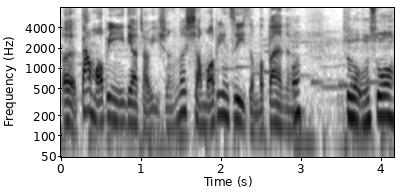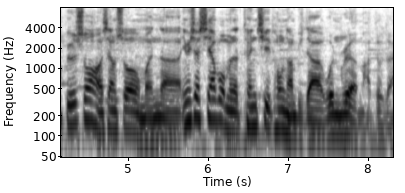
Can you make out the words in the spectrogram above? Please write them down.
呃，大毛病一定要找医生，那小毛病自己怎么办呢？啊，就是我们说，比如说，好像说我们呢，因为像新加坡我们的天气通常比较温热嘛，对不对？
